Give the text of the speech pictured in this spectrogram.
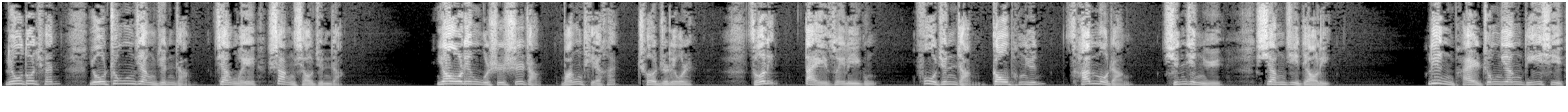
刘多全由中将军长降为上校军长，幺零五师师长王铁汉撤职留任，责令戴罪立功。副军长高鹏云、参谋长秦靖宇相继调离。另派中央嫡系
